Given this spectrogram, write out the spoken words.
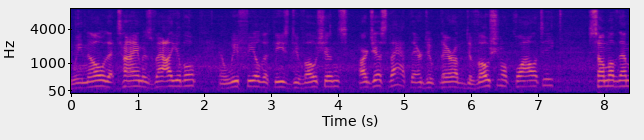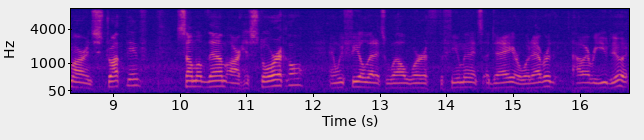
We know that time is valuable and we feel that these devotions are just that. They're, they're of devotional quality. Some of them are instructive. Some of them are historical and we feel that it's well worth the few minutes a day or whatever, however you do it,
